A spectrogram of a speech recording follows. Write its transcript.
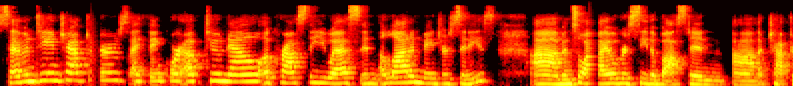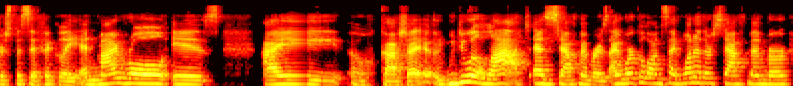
17 chapters, I think we're up to now across the US in a lot of major cities. Um, and so I oversee the Boston uh, chapter specifically. And my role is I, oh gosh, I, we do a lot as staff members. I work alongside one other staff member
